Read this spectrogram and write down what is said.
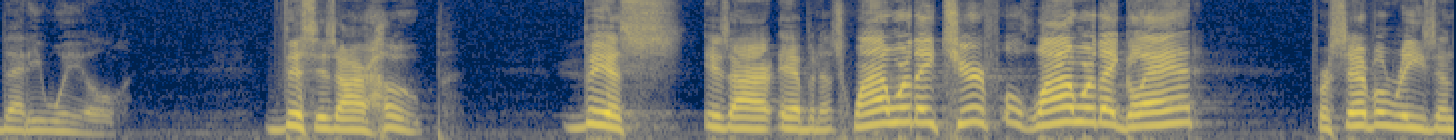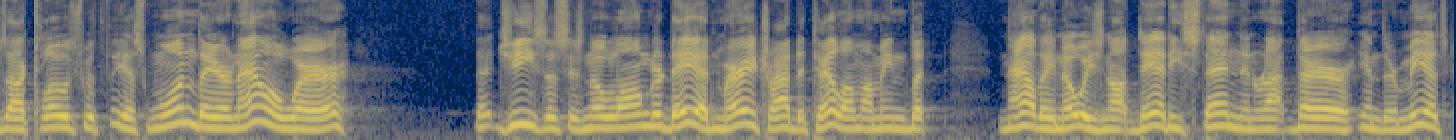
that he will. This is our hope. This is our evidence. Why were they cheerful? Why were they glad? For several reasons. I close with this. One, they are now aware that Jesus is no longer dead. Mary tried to tell them, I mean, but now they know he's not dead. He's standing right there in their midst.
